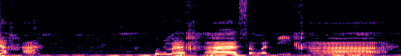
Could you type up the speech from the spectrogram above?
นะคะ คุณมากค่ะ สวัสดีค่ะ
